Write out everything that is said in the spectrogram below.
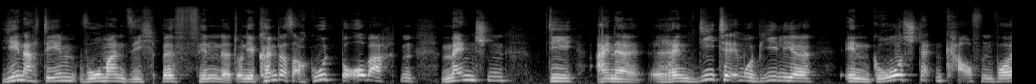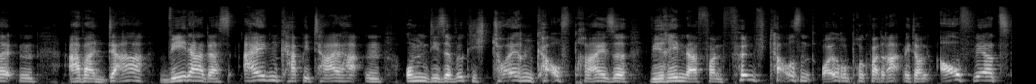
je nachdem, wo man sich befindet. Und ihr könnt das auch gut beobachten. Menschen die eine Renditeimmobilie in Großstädten kaufen wollten, aber da weder das Eigenkapital hatten, um diese wirklich teuren Kaufpreise, wir reden da von 5000 Euro pro Quadratmeter und aufwärts,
